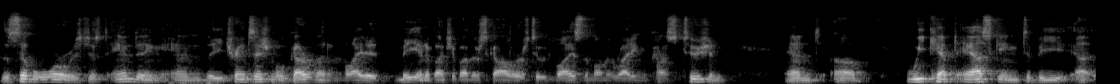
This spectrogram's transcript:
the Civil War was just ending, and the transitional government invited me and a bunch of other scholars to advise them on the writing of the Constitution, and uh, we kept asking to be uh,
